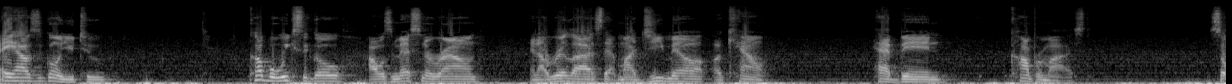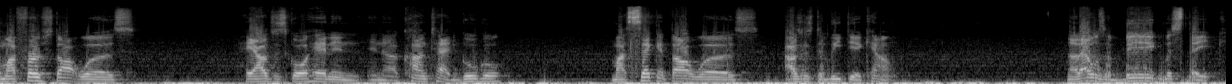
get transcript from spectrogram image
Hey, how's it going, YouTube? A couple weeks ago, I was messing around and I realized that my Gmail account had been compromised. So my first thought was, hey, I'll just go ahead and, and uh, contact Google. My second thought was, I'll just delete the account. Now that was a big mistake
